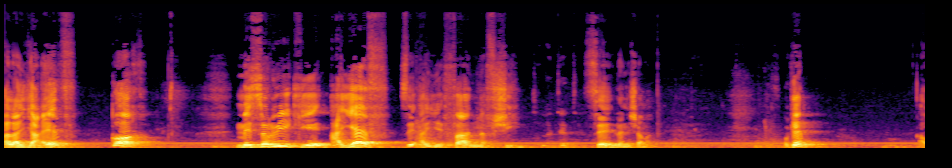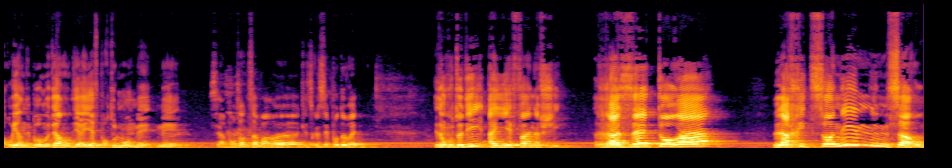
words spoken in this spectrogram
à la Yaef Koach. Mais celui qui est Aïef, c'est Aïefa Nafshi. C'est la Neshama. Ok? Alors oui, en hébreu moderne, on dit Aïef pour tout le monde, mais, mais c'est important de savoir euh, qu'est-ce que c'est pour de vrai. Et donc on te dit Aïefa Nafshi. Razé Torah lachitzonim nimsaru.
